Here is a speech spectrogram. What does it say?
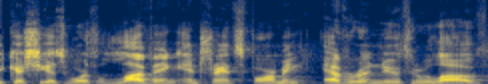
because she is worth loving and transforming ever anew through love,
